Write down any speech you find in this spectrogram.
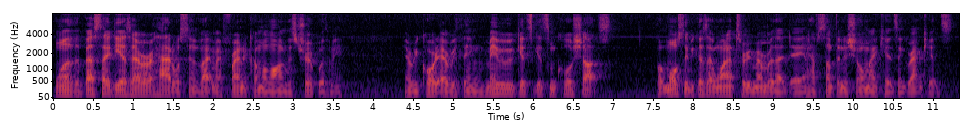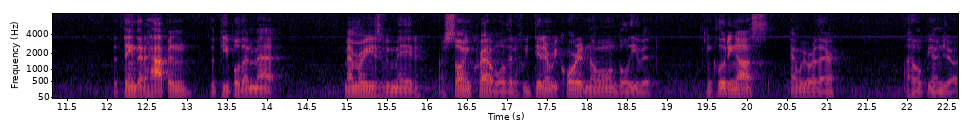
One of the best ideas I ever had was to invite my friend to come along this trip with me and record everything. Maybe we could get some cool shots. But mostly because I wanted to remember that day and have something to show my kids and grandkids. The thing that happened, the people that met, memories we made are so incredible that if we didn't record it, no one would believe it, including us, and we were there. I hope you enjoy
